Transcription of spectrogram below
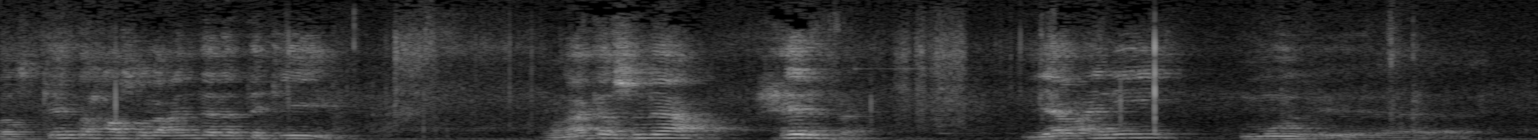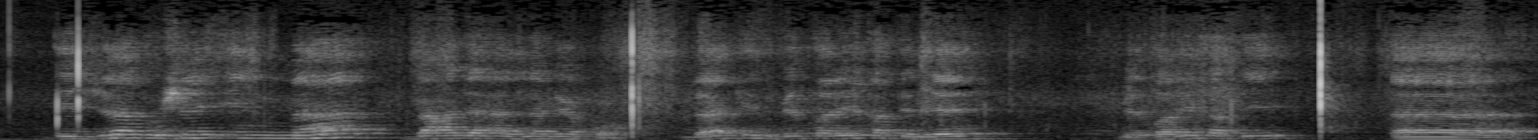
فكيف حصل عندنا تكييف؟ هناك صناعة حرفة يعني إيجاد شيء ما بعد أن لم يكن. لكن بطريقة الإيه؟ بطريقة آه،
